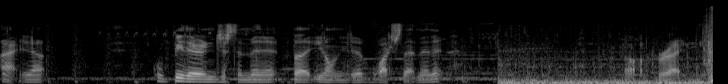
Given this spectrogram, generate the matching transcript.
Alright, yeah. We'll be there in just a minute, but you don't need to watch that minute. Alrighty.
